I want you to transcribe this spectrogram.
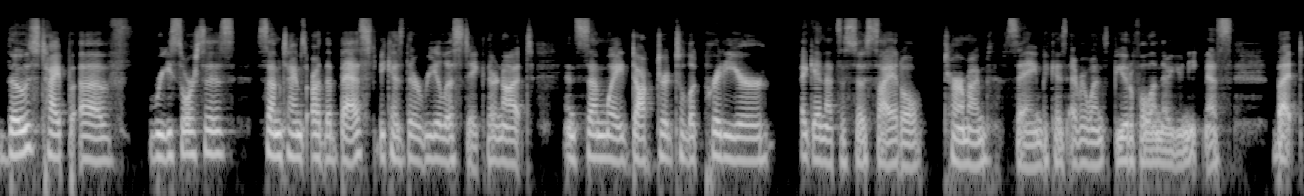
Those type of resources sometimes are the best because they're realistic. They're not in some way doctored to look prettier again, that's a societal term I'm saying because everyone's beautiful in their uniqueness. But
